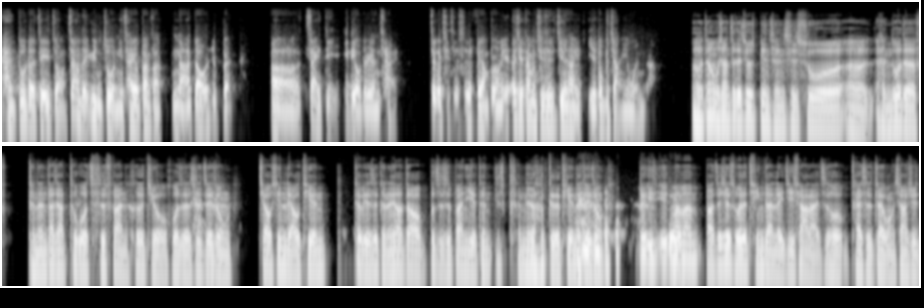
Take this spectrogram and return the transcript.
很多的这一种这样的运作，你才有办法拿到日本，呃，在地一流的人才，这个其实是非常不容易，而且他们其实基本上也也都不讲英文的。呃，当然我想这个就变成是说，呃，很多的可能大家透过吃饭喝酒，或者是这种交心聊天。特别是可能要到不只是半夜，但 可能要隔天的这种，对，一一慢慢把这些所谓的情感累积下来之后，开始再往下去，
